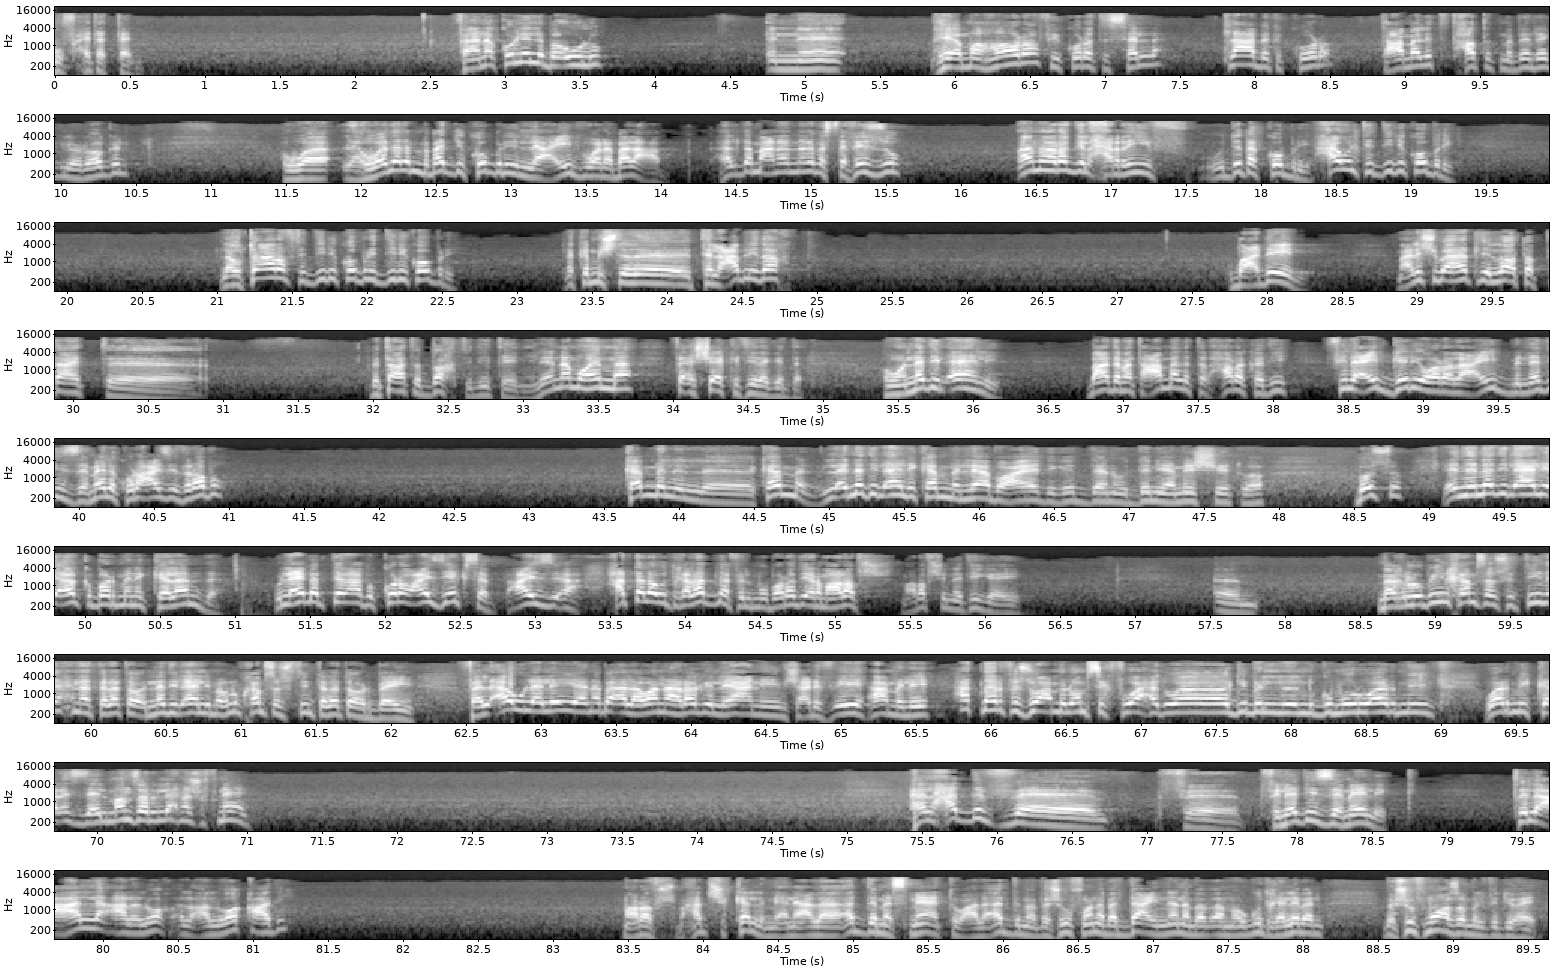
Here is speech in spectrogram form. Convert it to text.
في حتة تانية. فأنا كل اللي بقوله إن هي مهارة في كرة السلة اتلعبت الكورة اتعملت اتحطت ما بين رجل الراجل. هو هو أنا لما بدي كوبري للعيب وأنا بلعب هل ده معناه إن أنا بستفزه؟ أنا راجل حريف واديتك كوبري حاول تديني كوبري. لو تعرف تديني كوبري اديني كوبري. لكن مش تلعب لي ضغط. وبعدين معلش بقى هات لي اللقطة بتاعت آه، بتاعت الضغط دي تاني لأنها مهمة في أشياء كتيرة جدا. هو النادي الأهلي بعد ما اتعملت الحركة دي في لعيب جري ورا لعيب من نادي الزمالك وراح عايز يضربه؟ كمل كمل. النادي الأهلي كمل لعبه عادي جدا والدنيا مشيت و... بصوا لأن النادي الأهلي أكبر من الكلام ده واللعيبة بتلعب الكرة وعايز يكسب عايز حتى لو اتغلبنا في المباراة دي أنا ما أعرفش ما أعرفش النتيجة إيه. مغلوبين 65 إحنا 3 النادي الأهلي مغلوب 65 43 فالأولى ليا أنا بقى لو أنا راجل يعني مش عارف إيه هعمل إيه؟ هتنرفز وأعمل وأمسك في واحد وأجيب الجمهور وأرمي وأرمي الكراسي زي المنظر اللي إحنا شفناه. هل حد في في في نادي الزمالك طلع علق على الواقع على الواقعة دي؟ معرفش ما حدش اتكلم يعني على قد ما سمعت وعلى قد ما بشوف وأنا بدعي إن أنا ببقى موجود غالبا بشوف معظم الفيديوهات.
